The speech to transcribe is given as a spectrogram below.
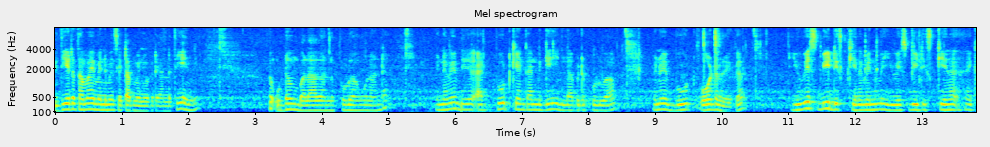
විදිහට තමයි මෙන්න මේ සෙටප් මෙනු එකට යන්න තියෙන්නේ. උඩම බලා ගන්න පුළුවන් උලන්ට මෙන්න මේ ඇඩ් බූට් කියන තැනට ගිහිල්ලා අපිට පුළුවන්. මෙන්න මේ බූට් ඕඩර් එක. USB ඩිස්ක් කියන මෙන්න මේ USB ඩිස්ක් කියන එක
